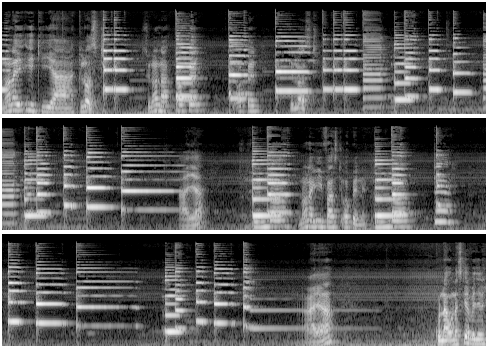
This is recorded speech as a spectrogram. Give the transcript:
unaona hii key ya closed? Si unaona? Open open closed. Haya unaona hii first open? Haya kuna unasikia venye?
